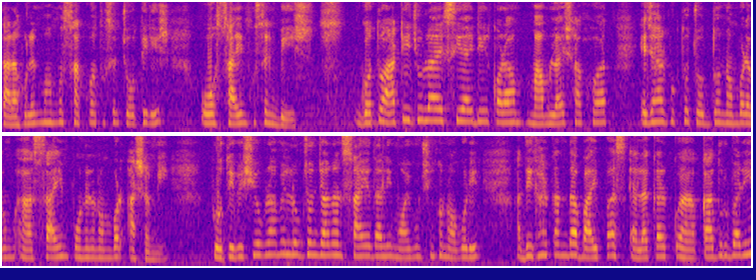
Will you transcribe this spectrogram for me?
তারা হলেন মোহাম্মদ সাকুয়াত হোসেন চৌত্রিশ ও সাইম হোসেন বিশ। গত আটই জুলাই সিআইডির করা মামলায় সাখোয়াত এজাহারভুক্ত চোদ্দ নম্বর এবং সাইম পনেরো নম্বর আসামি। প্রতিবেশী ও গ্রামের লোকজন জানান, সায়েদ আলী ময়মনসিংহ নগরীর দীঘারকান্দা বাইপাস এলাকার কাদুরবাড়ি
